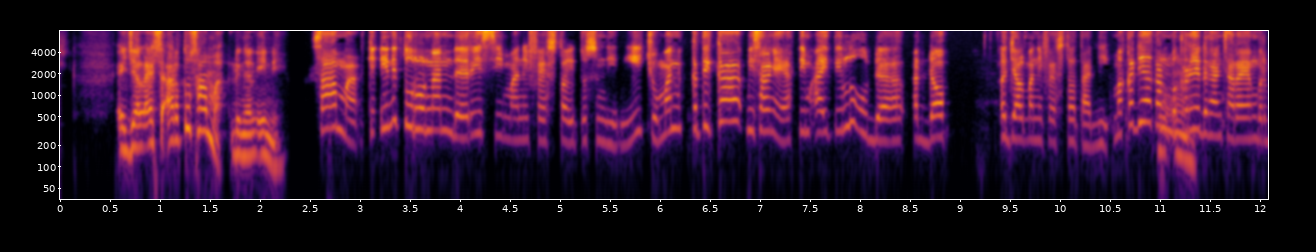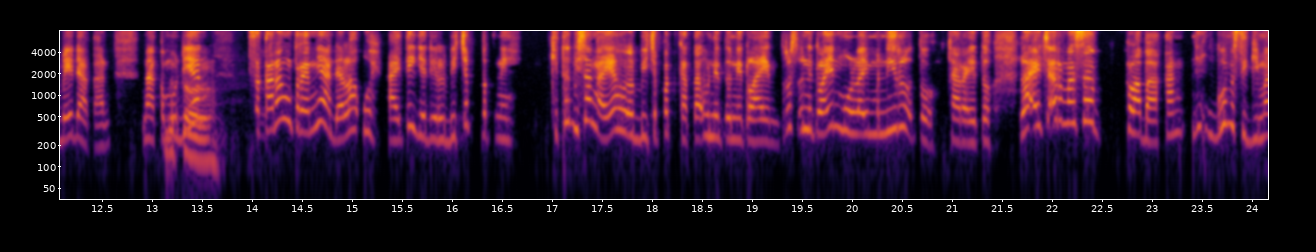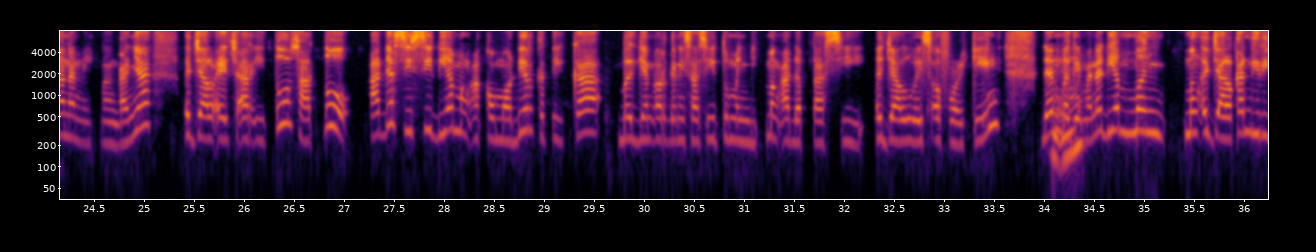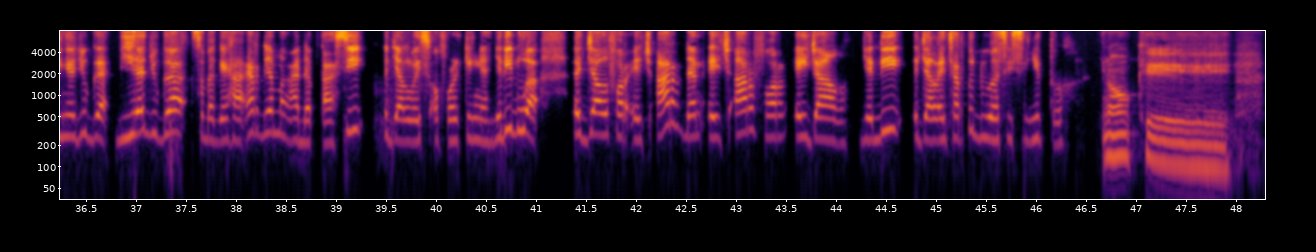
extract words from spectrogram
Agile SR tuh sama dengan ini. Sama, ini turunan dari si manifesto itu sendiri. Cuman ketika misalnya ya tim IT lu udah adopt Agile Manifesto tadi, maka dia akan mm -hmm. bekerja dengan cara yang berbeda kan. Nah kemudian Betul. sekarang trennya adalah, wah IT jadi lebih cepet nih kita bisa nggak ya lebih cepat kata unit-unit lain. Terus unit lain mulai meniru tuh cara itu. Lah HR masa kelabakan, ini gue mesti gimana nih? Makanya agile HR itu satu ada sisi dia mengakomodir ketika bagian organisasi itu mengadaptasi agile ways of working dan mm -hmm. bagaimana dia men mengejalkan dirinya juga. Dia juga sebagai HR dia mengadaptasi agile ways of workingnya. Jadi dua, agile for HR dan HR for agile. Jadi agile HR tuh dua sisi itu. Oke.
